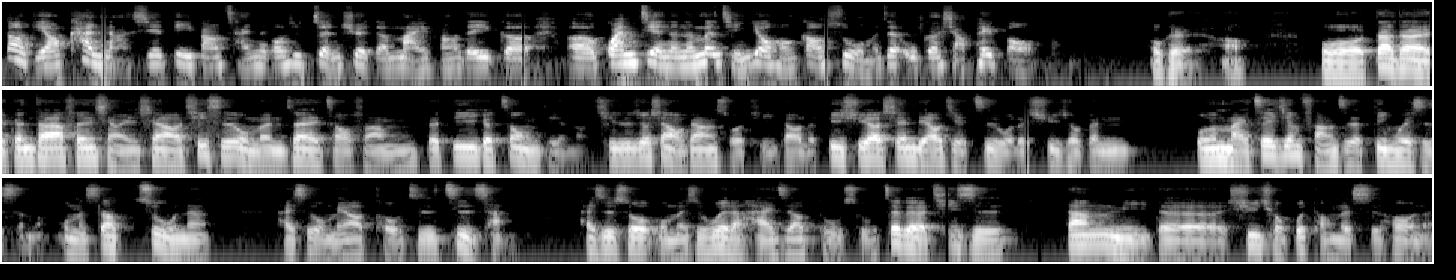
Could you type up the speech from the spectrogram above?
到底要看哪些地方才能够是正确的买房的一个呃关键呢？能不能请佑宏告诉我们这五个小 paper？OK，好。我大概跟大家分享一下，其实我们在找房的第一个重点哦，其实就像我刚刚所提到的，必须要先了解自我的需求，跟我们买这间房子的定位是什么？我们是要住呢，还是我们要投资自产，还是说我们是为了孩子要读书？这个其实当你的需求不同的时候呢，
